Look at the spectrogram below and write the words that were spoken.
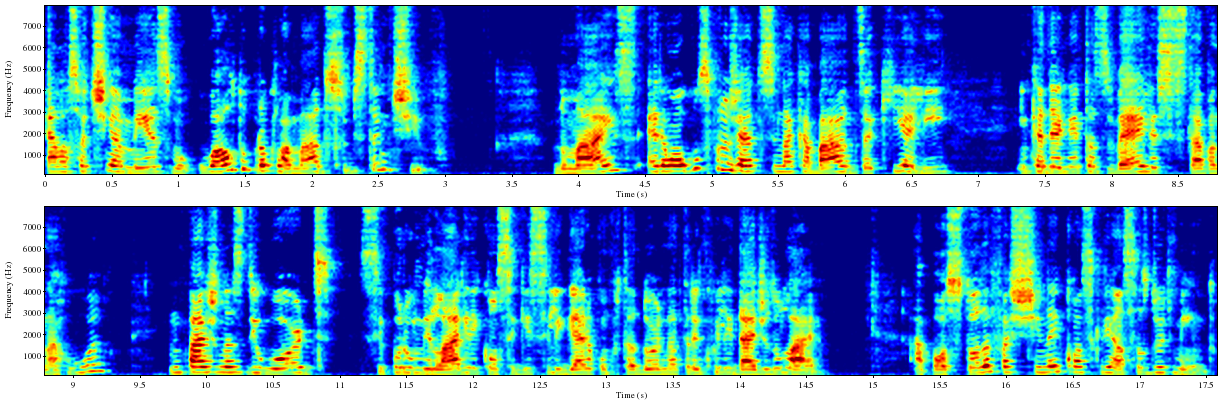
ela só tinha mesmo o autoproclamado substantivo. No mais, eram alguns projetos inacabados aqui e ali, em cadernetas velhas se estava na rua, em páginas de Word se por um milagre conseguisse ligar o computador na tranquilidade do lar, após toda a faxina e com as crianças dormindo.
